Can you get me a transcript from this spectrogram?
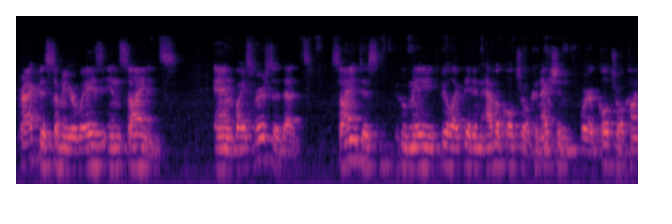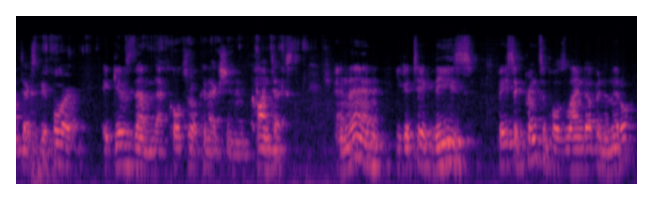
practice some of your ways in science, and vice versa. That scientists who may feel like they didn't have a cultural connection or a cultural context before, it gives them that cultural connection and context. And then you could take these basic principles lined up in the middle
